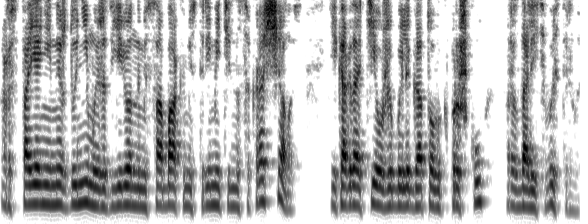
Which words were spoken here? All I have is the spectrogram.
Расстояние между ним и разъяренными собаками стремительно сокращалось, и когда те уже были готовы к прыжку, раздались выстрелы.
